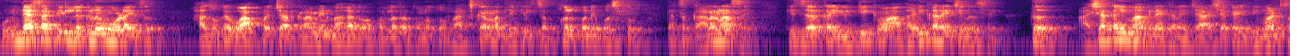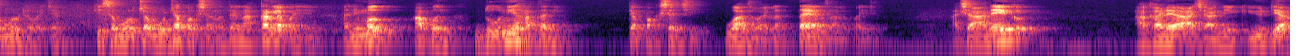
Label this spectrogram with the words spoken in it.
हुंड्यासाठी लग्न मोडायचं हा जो काही वाक्प्रचार ग्रामीण भागात वापरला जातो ना तो राजकारणात देखील चपकलपणे बसतो. त्याचं कारण असं आहे की जर काही युती किंवा आघाडी करायची नसेल तर अशा काही मागण्या करायच्या अशा काही डिमांड समोर ठेवायच्या की समोरच्या मोठ्या पक्षानं त्या नाकारल्या पाहिजे. आणि मग आपण दोन्ही हाताने त्या पक्षाची वाजवायला तयार झालं पाहिजे. अशा अनेक आघाड्या अशा अनेक युत्या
